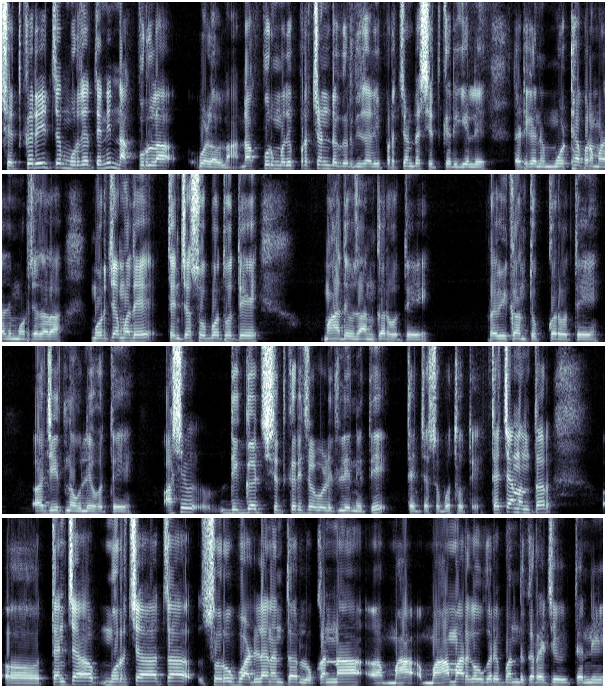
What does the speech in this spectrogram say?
शेतकरीच्या मोर्चा त्यांनी नागपूरला वळवला. नागपूरमध्ये प्रचंड गर्दी झाली. प्रचंड शेतकरी गेले. त्या ठिकाणी मोठ्या प्रमाणात मोर्चा झाला. मोर्चामध्ये त्यांच्यासोबत होते. महादेव जानकर होते रविकांत तुपकर होते अजित नवले होते असे दिग्गज शेतकरी चळवळीतले नेते त्यांच्यासोबत होते त्याच्यानंतर त्यांच्या मोर्चाचा स्वरूप वाढल्यानंतर लोकांना महा महामार्ग वगैरे बंद करायची त्यांनी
